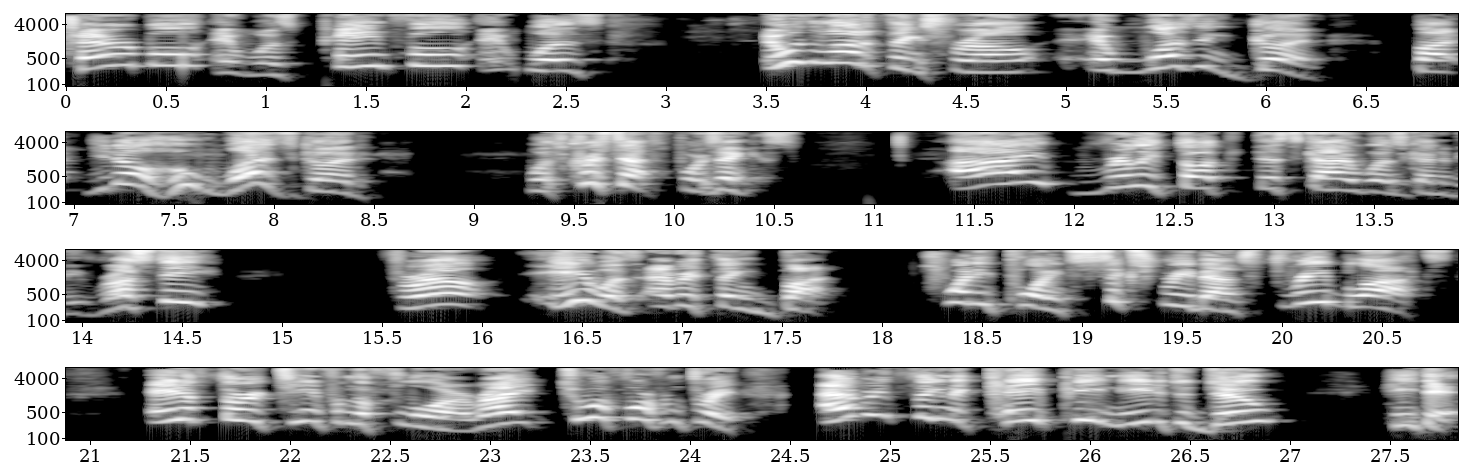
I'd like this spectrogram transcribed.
terrible. It was painful. It was it was a lot of things, Ferrall it wasn't good. But you know who was good was Kristaps Porzingis. I really thought this guy was going to be rusty. Ferrall, he was everything but. 20 points, six rebounds, three blocks, eight of 13 from the floor, right? Two of four from three. Everything that KP needed to do, he did.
